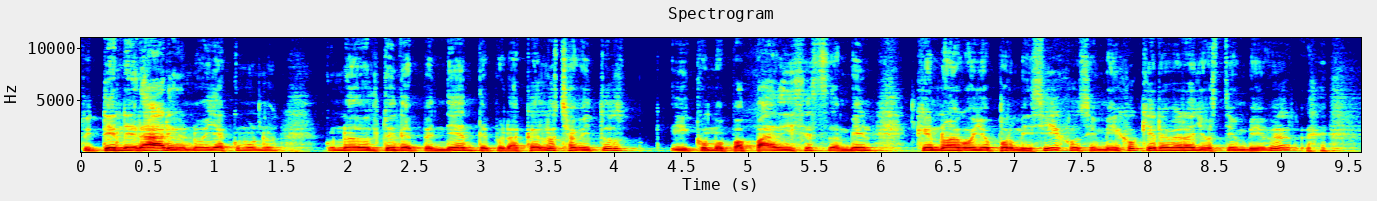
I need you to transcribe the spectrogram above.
itinerario, ¿no? Ya como un, un, adulto independiente, pero acá los chavitos y como papá dices también, ¿qué no hago yo por mis hijos? Si mi hijo quiere ver a Justin Bieber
